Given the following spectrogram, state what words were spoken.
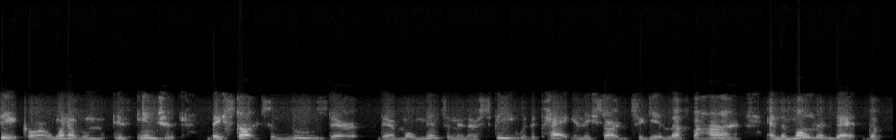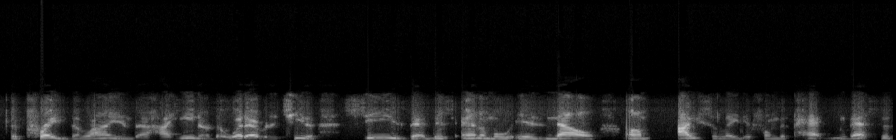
sick or one of them is injured they start to lose their their momentum and their speed with the pack and they start to get left behind and the moment that the the prey, the lion, the hyena, the whatever, the cheetah, sees that this animal is now um, isolated from the pack, that's the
